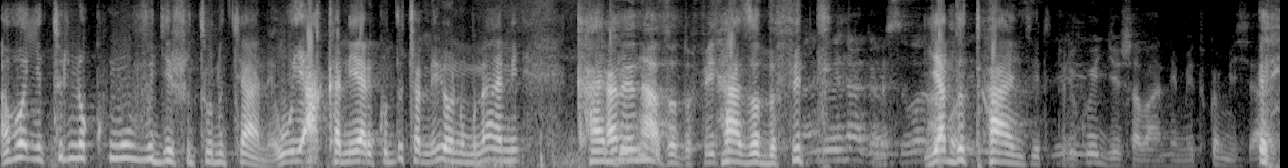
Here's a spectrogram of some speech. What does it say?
abonye turi no kumuvugisha utuntu cyane. Ubu yakaniye ari kuduca miliyoni umunani Kandi ntazo dufite. ntazo dufite. Yadutangira. Turi kwigisha abantu imitwe mishyashya.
